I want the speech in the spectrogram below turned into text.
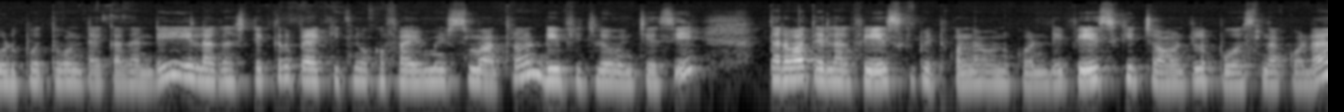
ఊడిపోతూ ఉంటాయి కదండి. ఇలాగ స్టిక్కర్ ప్యాకెట్ని ఒక ఫైవ్ మినిట్స్ మాత్రం డీప్ ఫ్రిడ్జ్లో ఉంచేసి తర్వాత ఇలా ఫేస్కి పెట్టుకున్నాం అనుకోండి. ఫేస్కి చౌంట్లో పోసినా కూడా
